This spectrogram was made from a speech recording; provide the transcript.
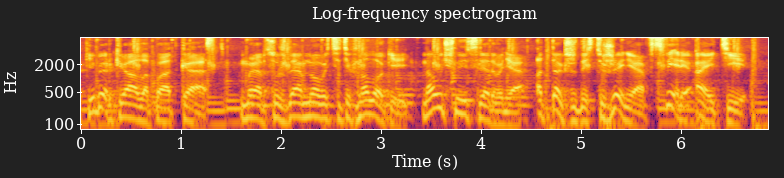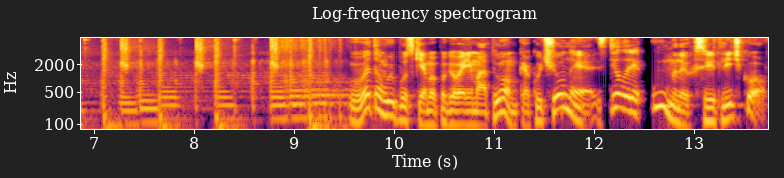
Киберкиала подкаст. Мы обсуждаем новости технологий, научные исследования, а также достижения в сфере IT. В этом выпуске мы поговорим о том, как ученые сделали умных светлячков.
